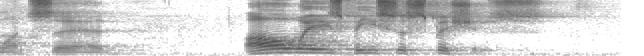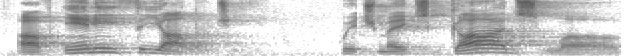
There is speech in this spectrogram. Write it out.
once said, always be suspicious of any theology which makes God's love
